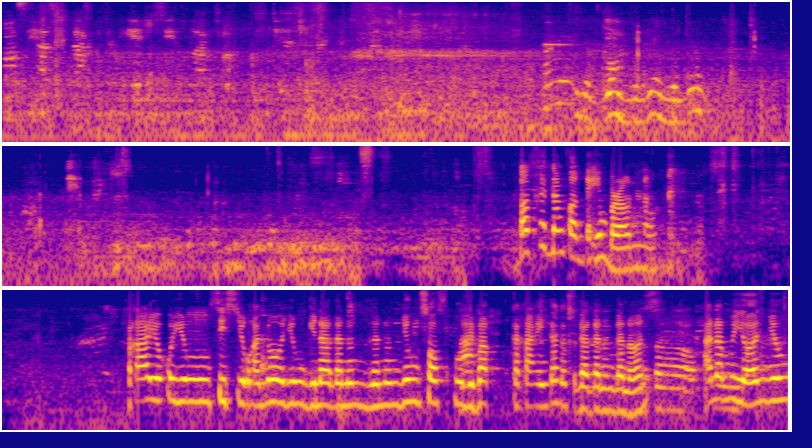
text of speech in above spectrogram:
Fossey has it back within the agency's laptop. Ay, yun, yun, yun, yun, yun. Toasted ng konti yung brown lang. Saka ayoko yung sis yung ano, yung ginaganon ganon yung sauce mo, di ba? Kakain ka tapos gaganon ganon. Alam mo yon yung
